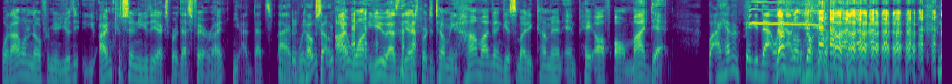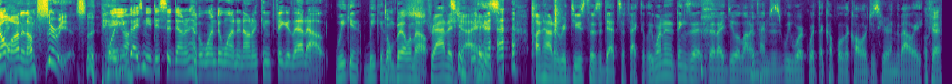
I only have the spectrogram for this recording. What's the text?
what I want to know from you, you're the, you, I'm considering you the expert. That's fair, right? Yeah, that's, I would hope so. I want you as the expert to tell me how am I going to get somebody to come in and pay off all my debt? Well, I haven't figured that one That's out That's what I'm yet. talking about. no, Anand, I'm serious. Well, you guys need to sit down and have a one to one, and Anand can figure that out. we can we can Don't bail 'em out. strategize on how to reduce those debts effectively one of the things that, that i do a lot of times is we work with a couple of the colleges here in the valley Okay.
